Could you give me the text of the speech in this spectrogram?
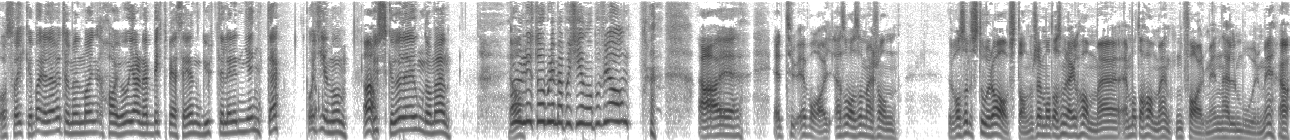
Og så ikke bare det, vet du, men man har jo gjerne bedt med seg en gutt eller en jente på kinoen. Ja. Husker du det, ungdommen? Ja. Har du lyst til å bli med på kino på fredag? Ja, jeg, jeg, tror, jeg var jeg så mer sånn Det var så store avstander, så jeg måtte som regel ha med, jeg måtte ha med enten far min eller mor mi. Ja.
